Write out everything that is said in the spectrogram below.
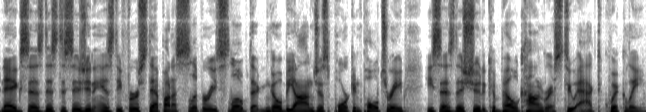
Naig says this decision is the first step on a slippery slope that can go beyond just pork and poultry. He says this should compel Congress to act quickly.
